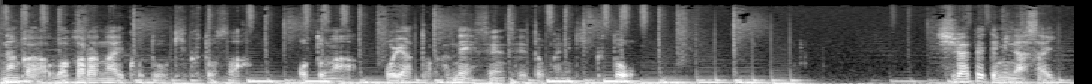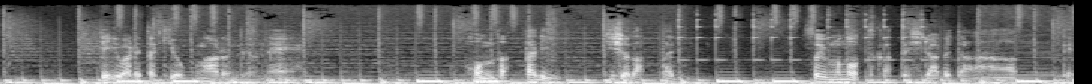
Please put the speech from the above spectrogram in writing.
なんかわからないことを聞くとさ大人親とかね先生とかに聞くと調べてみなさいって言われた記憶があるんだよね。本だったり辞書だったりそういうものを使って調べたなって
